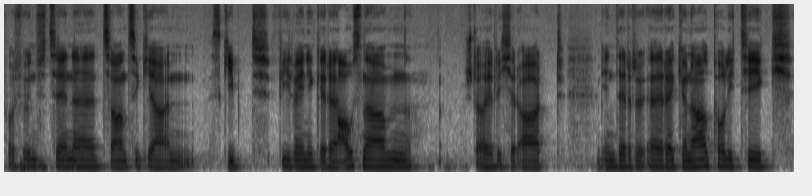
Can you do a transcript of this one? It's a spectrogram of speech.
vor 15, 20 Jahren. Es gibt viel weniger Ausnahmen steuerlicher Art. In der äh, Regionalpolitik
